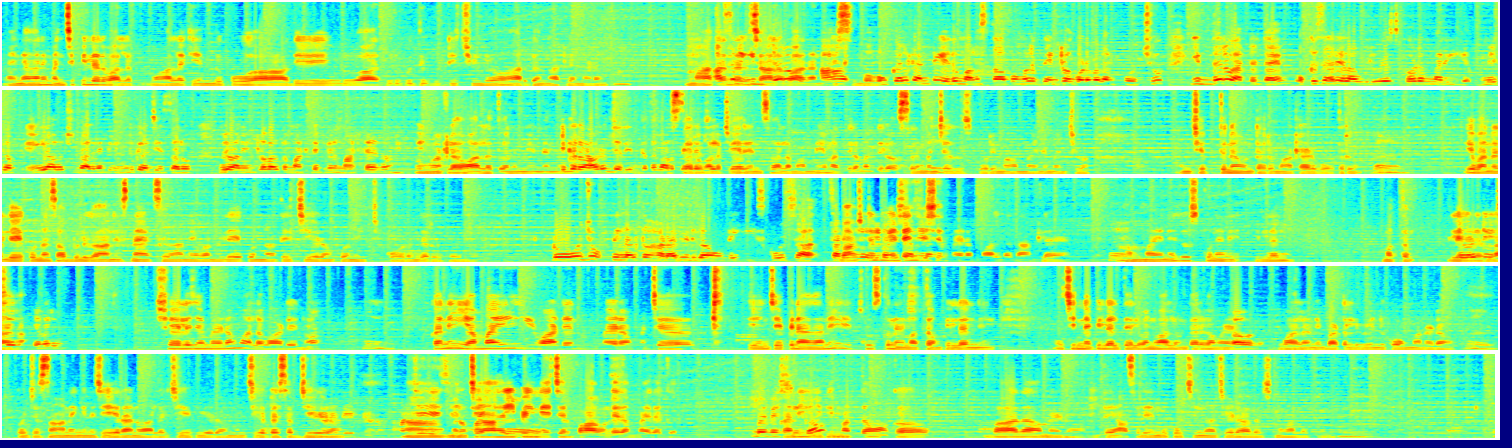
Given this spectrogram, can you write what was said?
అయినా కానీ మంచి పిల్లలు వాళ్ళకి వాళ్ళకి ఎందుకు ఆ దేవుడు ఆ దుర్బుద్ధి పుట్టించిండో అర్థం కావట్లేదు మేడం. ఒకరికంటే ఏదో మనస్తాపం వల్ల ఇంట్లో గొడవలు అనుకోవచ్చు. ఇద్దరు అట్ అ టైం ఒక్కసారి ఇలా ఉరి వేసుకోవడం మరి మీకు ఏ ఆలోచన రాలేదంటే ఎందుకు ఇలా చేశారు? మీరు వాళ్ళ ఇంట్లో వాళ్ళతో మాట్లాడే మాట్లాడారా? ఇంట్లో వాళ్ళతో ఇక్కడ రావడం జరిగింది కదా వాళ్ళ వాళ్ళ పేరెంట్స్ వాళ్ళ మమ్మీ మధ్యలో మధ్యలో వస్తుంది మంచిగా చూసుకోరు. మా అమ్మాయిని మంచిగా అని చెప్తూనే ఉంటారు మాట్లాడిపోతారు. ఏమన్నా లేకున్నా సబ్బులు కానీ స్నాక్స్ కానీ ఏమన్నా లేకున్నా తెచ్చి ఇవ్వడం కొని ఇచ్చిపోవడం జరుగుతుంది. రోజు పిల్లలతో హడావిడిగా ఉండి ఈ స్కూల్ హాస్టల్ మెయింటైన్ చేసేది మేడం వాళ్ళ దాంట్లో? అమ్మాయినే చూసుకునేది పిల్లల్ని. మొత్తం ఎవరు లీడర్ లాగా. ఎవరు? శైలజ మేడం వాళ్ళ వాడేను ఉమ్. కానీ ఈ అమ్మాయి వార్డెన్ మేడం మంచిగా ఏం చెప్పినా కానీ చూసుకునేది మొత్తం పిల్లల్ని. చిన్న పిల్లలు తెలియని వాళ్ళు ఉంటారుగా మేడం. వాళ్ళని బట్టలు పిండుకోమనడం ఉమ్. కొంచెం స్నానం గిన్నె చేయరాని వాళ్ళకి చేపియడం మంచిగా డ్రెస్అప్ చేయడం. మంచిగా హెల్పింగ్ నేచర్ బాగుండేది అమ్మాయి దగ్గర. కానీ? ఇది మొత్తం ఒక బాధ మేడం. అంటే అసలు ఎందుకు వచ్చిందో చెడు ఆలోచన వాళ్ళకి.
